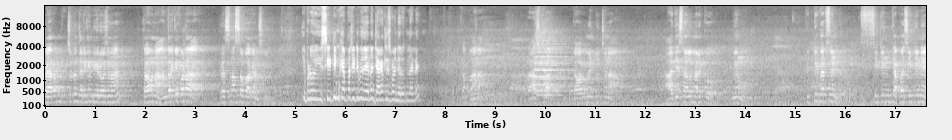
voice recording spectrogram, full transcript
ప్రారంభించడం జరిగింది ఈ రోజున. కావున అందరికీ కూడా క్రిస్మస్ శుభాకాంక్షలు. ఇప్పుడు ఈ సీటింగ్ కెపాసిటీ మీద ఏమైనా జాగ్రత్తలు తీసుకోవడం జరుగుతుందండి? మన రాష్ట్ర గవర్నమెంట్ ఇచ్చిన ఆదేశాల మేరకు మేము ఫిఫ్టీ పర్సెంట్ సిట్టింగ్ కెపాసిటీనే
